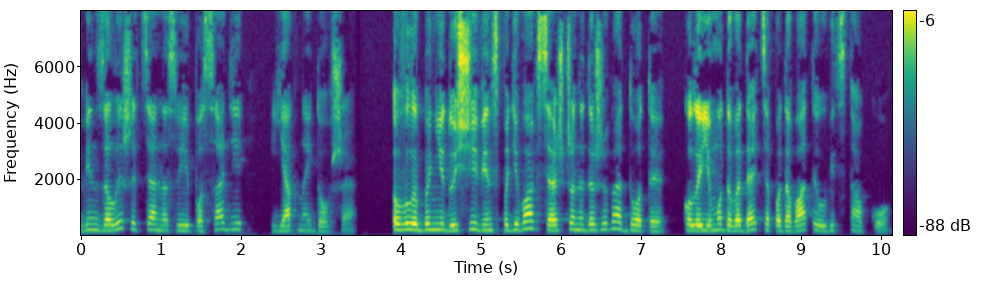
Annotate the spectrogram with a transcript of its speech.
Він залишиться на своїй посаді якнайдовше. В глибині душі він сподівався, що не доживе доти, коли йому доведеться подавати у відставку.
